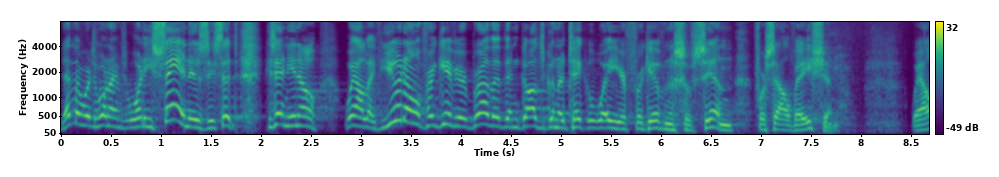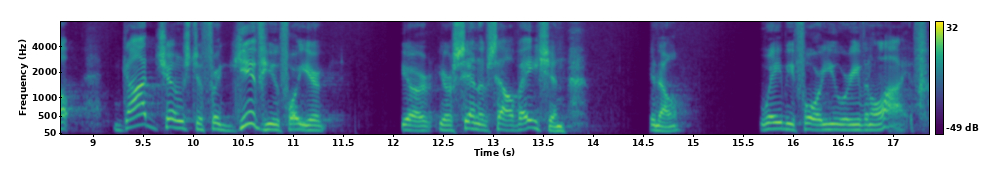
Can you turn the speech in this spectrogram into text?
In other words, what, what he's saying is, he said, he's saying, you know, well, if you don't forgive your brother, then God's going to take away your forgiveness of sin for salvation. Well, God chose to forgive you for your, your, your sin of salvation, you know, way before you were even alive.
